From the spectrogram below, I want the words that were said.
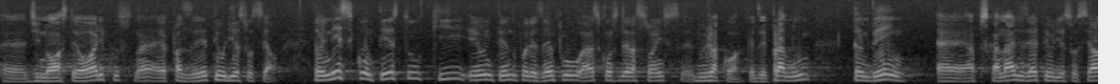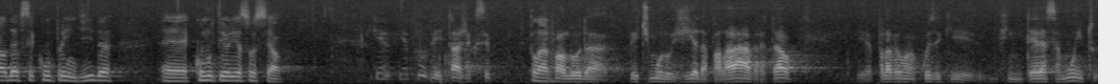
é, de nós teóricos, né, é fazer teoria social. Então, é nesse contexto que eu entendo, por exemplo, as considerações é, do Jacó. Quer dizer, para mim, também é, a psicanálise é teoria social, deve ser compreendida é, como teoria social. Eu queria aproveitar, já que você claro. falou da, da etimologia da palavra e tal, e a palavra é uma coisa que, enfim, me interessa muito,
